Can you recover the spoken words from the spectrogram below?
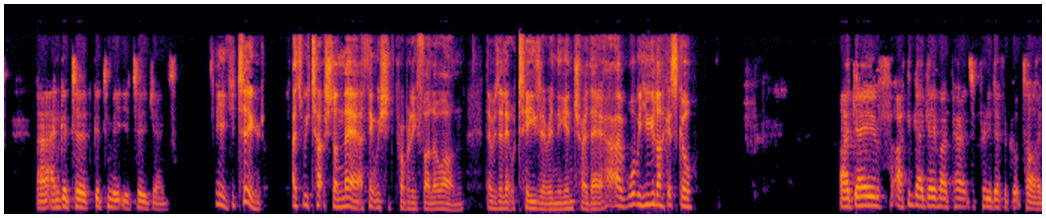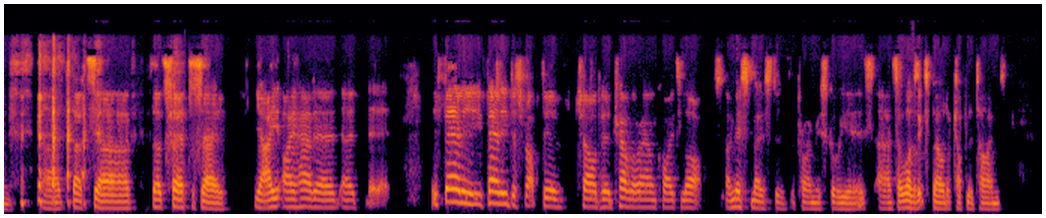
uh, and good to good to meet you too, James. Yeah, you too. As we touched on there, I think we should probably follow on. There was a little teaser in the intro there. How, what were you like at school? I gave, I think I gave my parents a pretty difficult time. Uh, that's uh, that's fair to say. Yeah, I, I had a, a, a fairly fairly disruptive childhood. Traveled around quite a lot. I missed most of the primary school years, uh, so I was expelled a couple of times.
